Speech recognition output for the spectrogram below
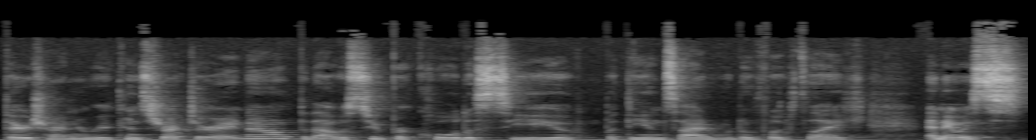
they're trying to reconstruct it right now, but that was super cool to see what the inside would have looked like. And it was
